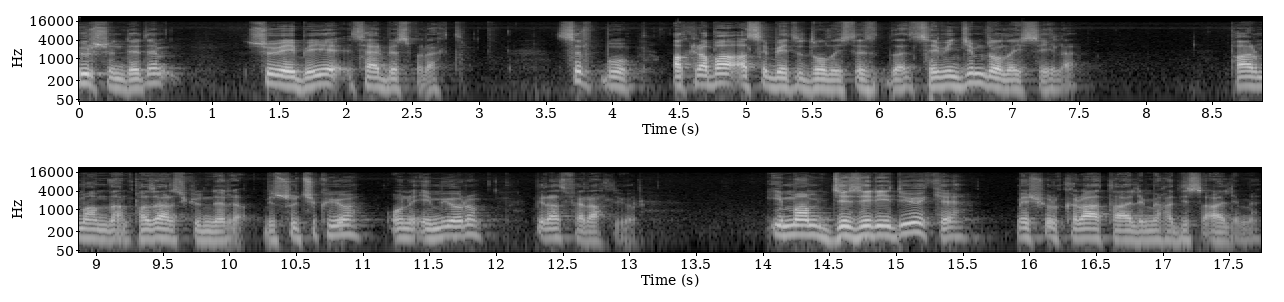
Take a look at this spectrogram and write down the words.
hürsün dedim. Süveybe'yi serbest bıraktım. Sırf bu akraba asabiyeti dolayısıyla sevincim dolayısıyla parmağımdan pazartesi günleri bir su çıkıyor. Onu emiyorum. Biraz ferahlıyorum. İmam Cezeri diyor ki meşhur kıraat alimi, hadis alimi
